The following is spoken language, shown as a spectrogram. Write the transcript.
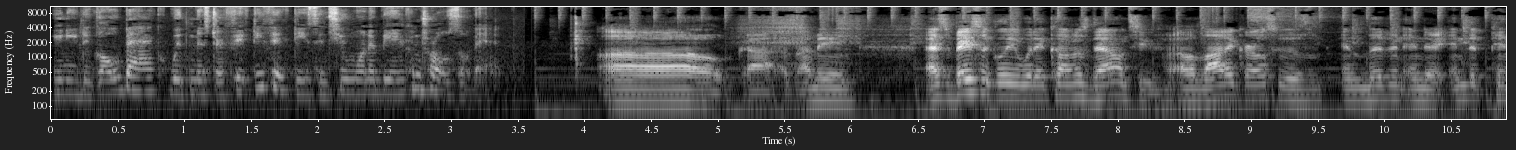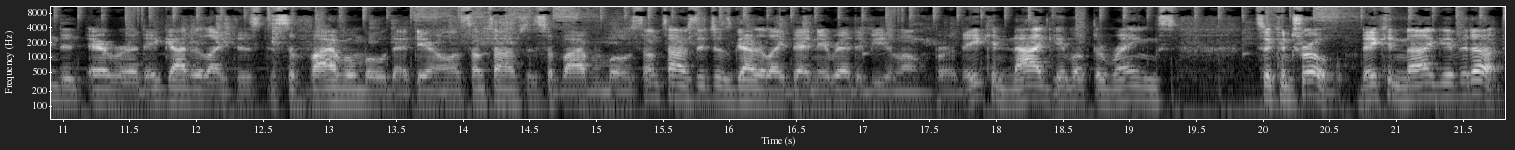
You need to go back with Mr. 50-50 since you want to be in control so bad. Oh god. I mean, that's basically what it comes down to. A lot of girls who is in living in their independent era, they got it like this, the survival mode that they're on. Sometimes the survival mode. Sometimes they just got it like that and they rather be alone, bro. They cannot give up the reins to control. They cannot give it up.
